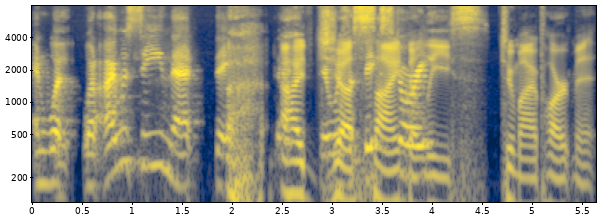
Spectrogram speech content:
and what what i was seeing that they there- I just signed story- a lease to my apartment.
